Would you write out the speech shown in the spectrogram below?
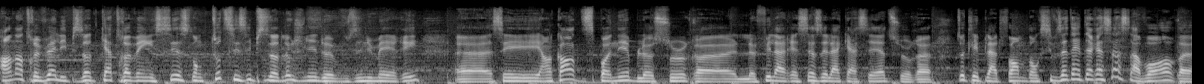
en entrevue à l'épisode 86. Donc, tous ces épisodes-là que je viens de vous énumérer, c'est encore disponible sur le fil RSS de la cassette, sur toutes les plateformes. Donc, si vous êtes intéressé à savoir euh,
